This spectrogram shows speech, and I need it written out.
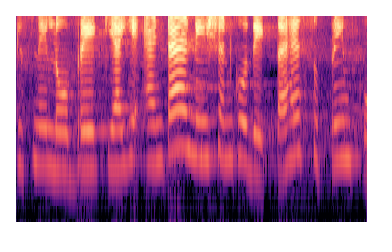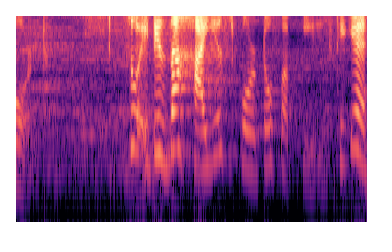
किसने लॉ ब्रेक किया, ये एंटायर नेशन को देखता है supreme court so it is the highest court of appeal ठीक है?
